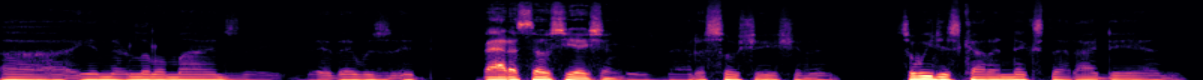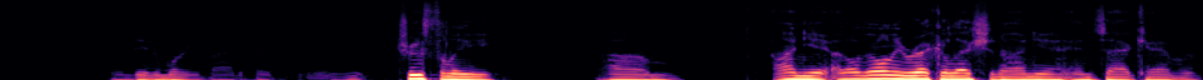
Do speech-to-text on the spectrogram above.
Uh, in their little minds, they, they there was it. Bad association. It was bad association, and so we just kind of nixed that idea and and didn't worry about it. But uh, truthfully, um, Anya, the only recollection Anya and Zach have of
